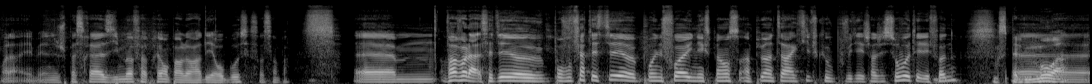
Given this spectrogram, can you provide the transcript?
Voilà, et bien, je passerai à Asimov après, on parlera des robots, ça sera sympa. Euh, enfin voilà, c'était euh, pour vous faire tester euh, pour une fois une expérience un peu interactive que vous pouvez télécharger sur vos téléphones. Donc, ça s'appelle Moa.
